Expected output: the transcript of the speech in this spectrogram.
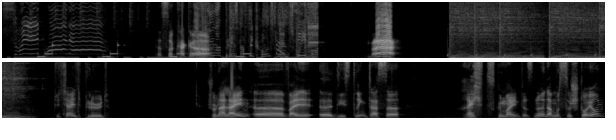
Sweetwater! Das ist doch Kacke. Bäh. Die ist ja echt blöd. Schon allein, äh, weil äh, die String-Taste rechts gemeint ist, ne? Da musst du steuern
